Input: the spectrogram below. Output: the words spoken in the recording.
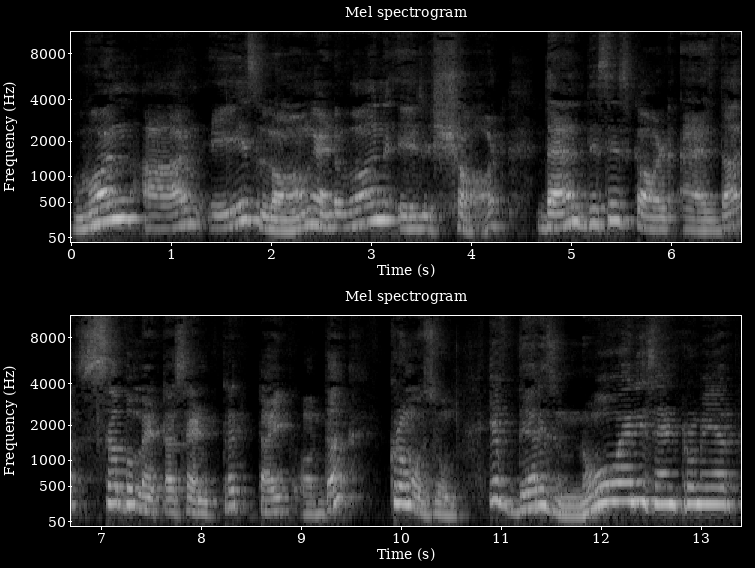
one arm is long and one is short then this is called as the submetacentric type of the chromosome. If there is no any centromere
